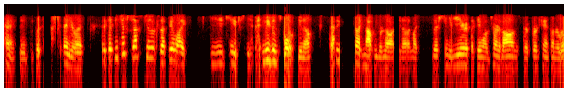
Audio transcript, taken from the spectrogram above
tank, dude. But anyway, it, it, it just sucks too because I feel like he keeps he's in sports, you know. I think like Malcolm Bernard, you know, and like their senior year, it's like they want to turn it on. It's their first chance on a real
